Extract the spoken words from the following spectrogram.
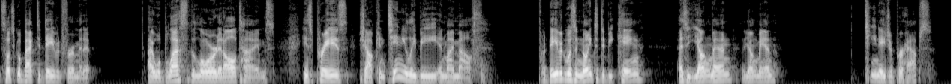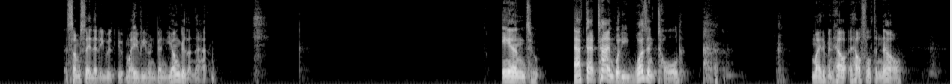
So let's go back to David for a minute. I will bless the Lord at all times. His praise shall continually be in my mouth. David was anointed to be king as a young man, a young man, teenager perhaps. Some say that he was, it might have even been younger than that. And at that time, what he wasn't told might have been hel- helpful to know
